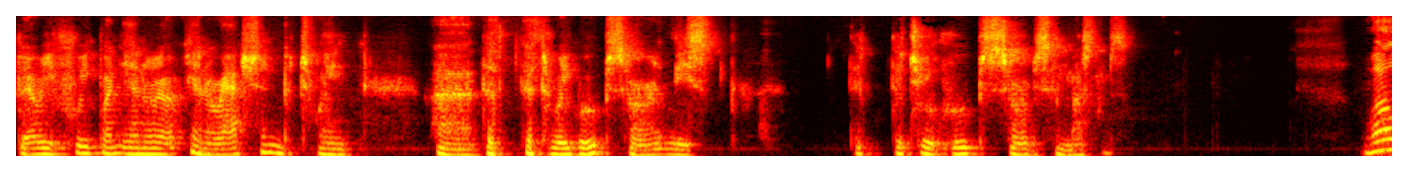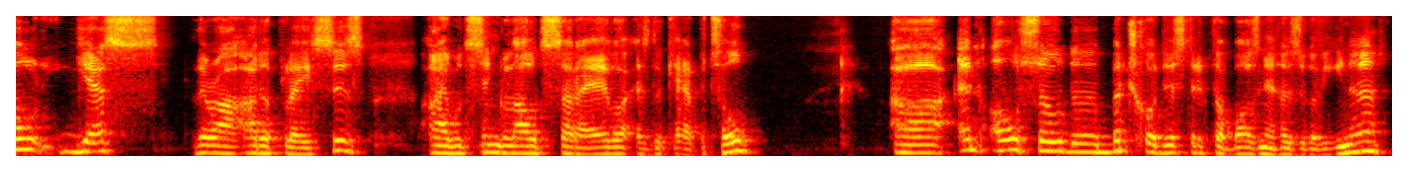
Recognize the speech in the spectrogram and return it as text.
very frequent inter- interaction between uh, the, the three groups, or at least the, the two groups, Serbs and Muslims? Well, yes, there are other places. I would single out Sarajevo as the capital, uh, and also the Brčko district of Bosnia Herzegovina,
